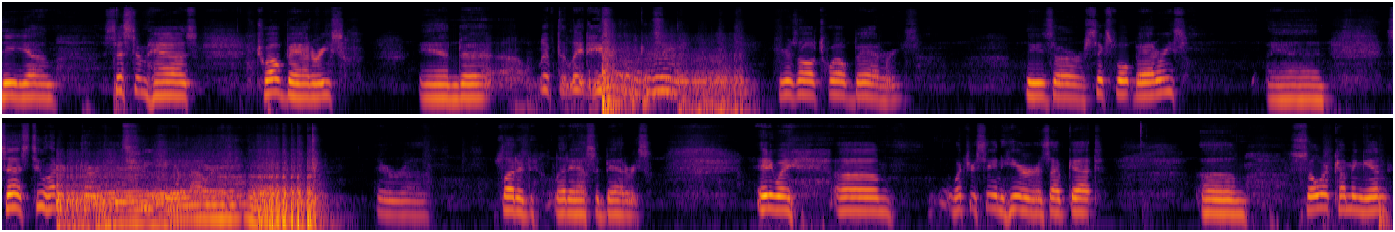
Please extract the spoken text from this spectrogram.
the um, system has 12 batteries and uh, I'll lift the lid here. You can see here's all 12 batteries. These are 6 volt batteries and says 232 amp hours they're uh, flooded lead acid batteries. Anyway um, what you're seeing here is I've got um, solar coming in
